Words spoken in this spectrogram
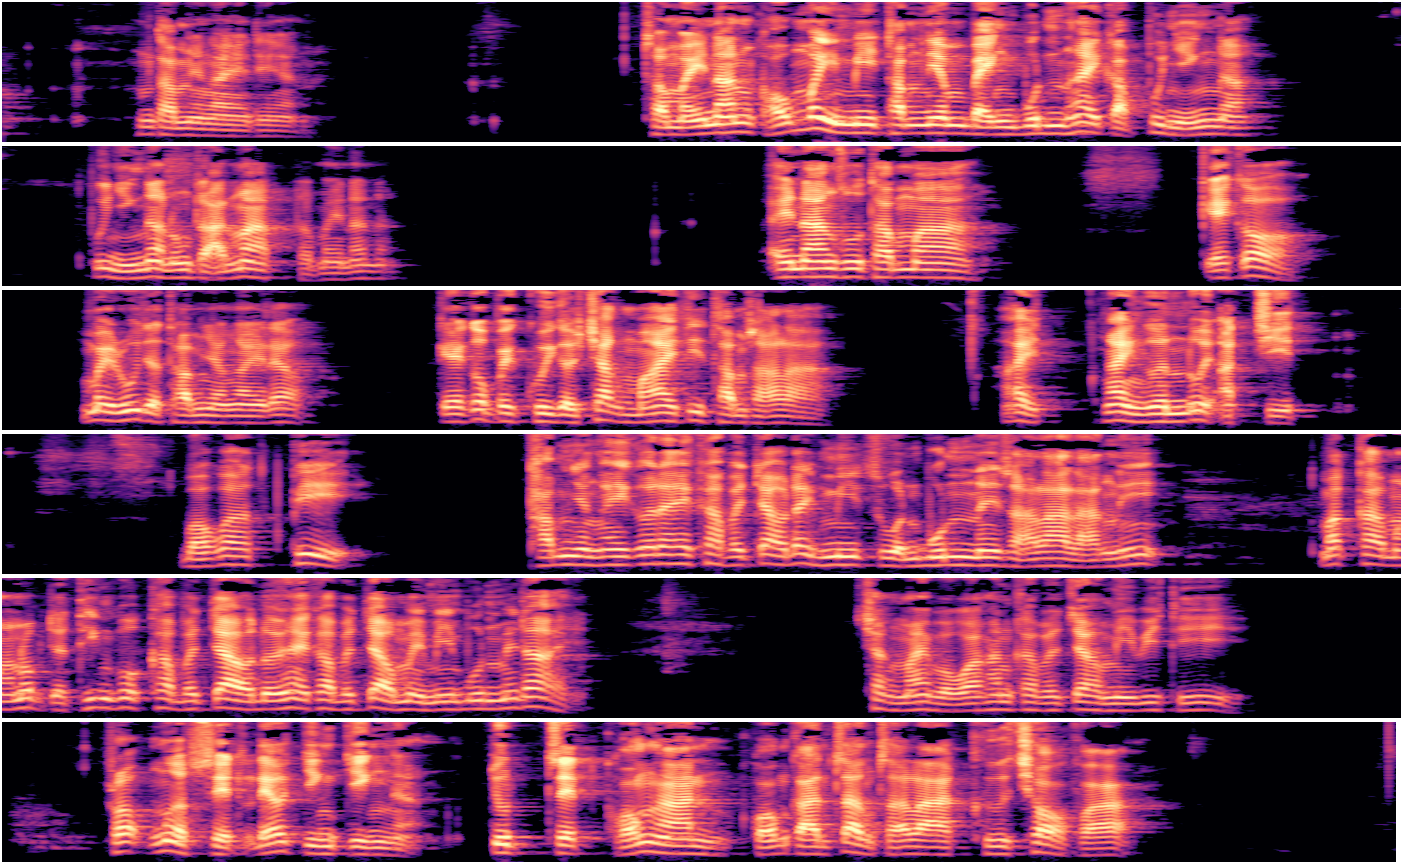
มันทำยังไงทีนี้สมัยนั้นเขาไม่มีธรรมเนียมแบ่งบุญให้กับผู้หญิงนะผู้หญิงน่าสงสารมากสมัยนั้นนะไอ้นางสุธรรมมา แกก็ไม่รู้จะทำยังไงแล้ว แกก็ไปคุยกับช่างไม้ที่ทำศาลา ให้ให้เงินด้วยอัดฉีด บอกว่าพี่ ทำยังไงก็ได้ให้ข้าพเจ้าได้มีส่วนบุญในศาลาหลังนี้มักข้ามานพจะทิ้งพวกข้าพเจ้า โดยให้ข้าพเจ้าไม่มีบุญไม่ได้ ช่างไม้บอกว่าท่านข้าพเจ้ามีวิธี เพราะเมื่อเสร็จแล้วจริง ๆอะจุดเสร็จของงานของการสร้างศาลาคือช่อฟ้า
